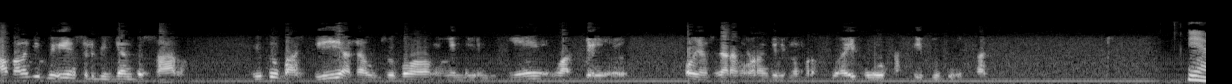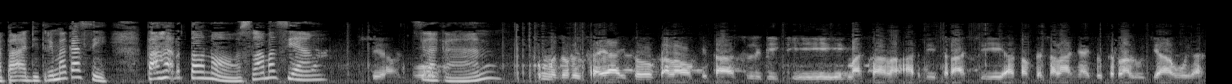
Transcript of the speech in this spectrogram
Apalagi BI yang sedemikian besar, itu pasti ada unsur bohong ingin melindungi wakil oh yang sekarang orang jadi nomor dua itu pasti itu Bu. Ya, Pak Adi, terima kasih. Pak Hartono, selamat siang. Siang, Bu. Silakan. Menurut saya itu kalau kita selidiki masalah arbitrasi atau kesalahannya itu terlalu jauh ya.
